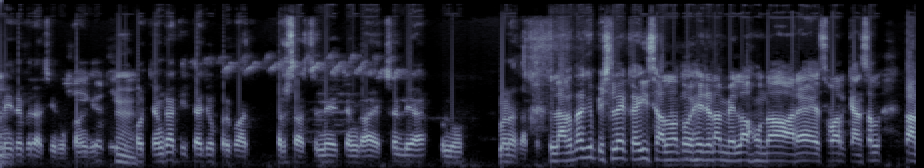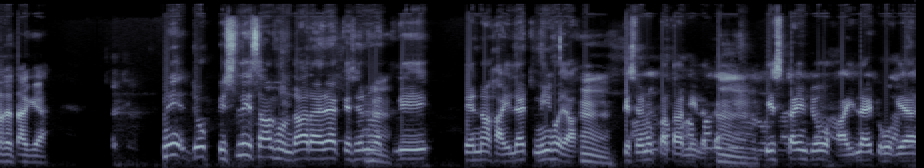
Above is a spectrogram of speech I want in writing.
ਨਹੀਂ ਤੇ ਫਿਰ ਅਸੀਂ ਰੋਕਾਂਗੇ। ਔਰ ਚੰਗਾ ਕੀਤਾ ਜੋ ਪ੍ਰਸ਼ਾਸਨ ਨੇ ਚੰਗਾ ਐਕਸ਼ਨ ਲਿਆ ਉਹਨੂੰ ਮਨਾ ਕਰ ਲੱਗਦਾ ਕਿ ਪਿਛਲੇ ਕਈ ਸਾਲਾਂ ਤੋਂ ਇਹ ਜਿਹੜਾ ਮੇਲਾ ਹੁੰਦਾ ਆ ਰਿਹਾ ਇਸ ਵਾਰ ਕੈਨਸਲ ਕਰ ਦਿੱਤਾ ਗਿਆ ਨਹੀਂ ਜੋ ਪਿਛਲੇ ਸਾਲ ਹੁੰਦਾ ਰਹਿ ਰਿਹਾ ਕਿਸੇ ਨੂੰ। ਐਕਚੁਅਲੀ ਇੰਨਾ ਹਾਈਲਾਈਟ ਨਹੀਂ ਹੋਇਆ ਕਿਸੇ ਨੂੰ ਪਤਾ ਨਹੀਂ ਲੱਗਾ। ਇਸ ਟਾਈਮ ਜੋ ਹਾਈਲਾਈਟ ਹੋ ਗਿਆ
